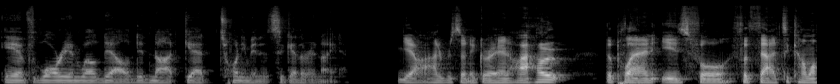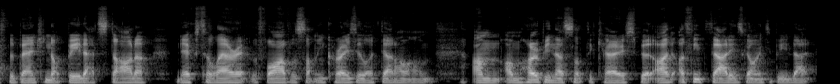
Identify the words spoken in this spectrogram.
if Lauri and Wendell did not get 20 minutes together at night. Yeah, 100% agree. And I hope the plan is for, for Thad to come off the bench and not be that starter next to Larry at the five or something crazy like that. I'm, I'm, I'm hoping that's not the case, but I, I think Thad is going to be that,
